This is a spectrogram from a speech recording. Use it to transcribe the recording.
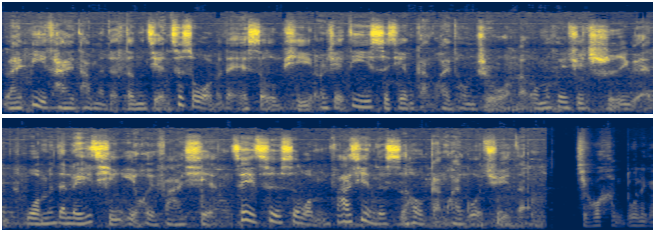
来避开他们的登检，这是我们的 SOP，而且第一时间赶快通知我们，我们会去驰援，我们的雷勤也会发现。这一次是我们发现的时候赶快过去的。结果很多那个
